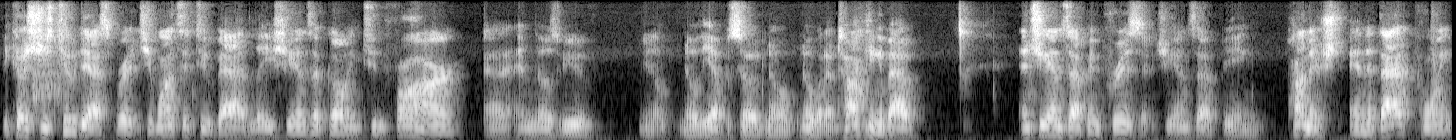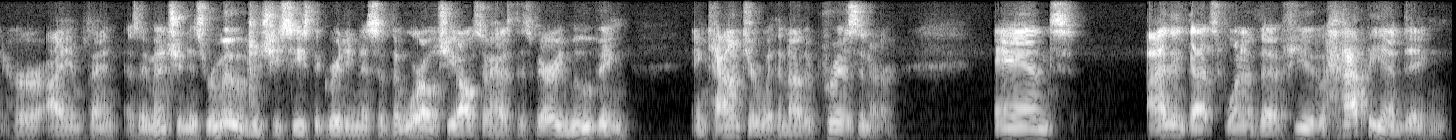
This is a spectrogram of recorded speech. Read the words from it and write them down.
because she's too desperate, she wants it too badly, she ends up going too far. Uh, and those of you you know know the episode know know what I'm talking about. And she ends up in prison. She ends up being punished. And at that point, her eye implant, as I mentioned, is removed, and she sees the grittiness of the world. She also has this very moving encounter with another prisoner. And I think that's one of the few happy ending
